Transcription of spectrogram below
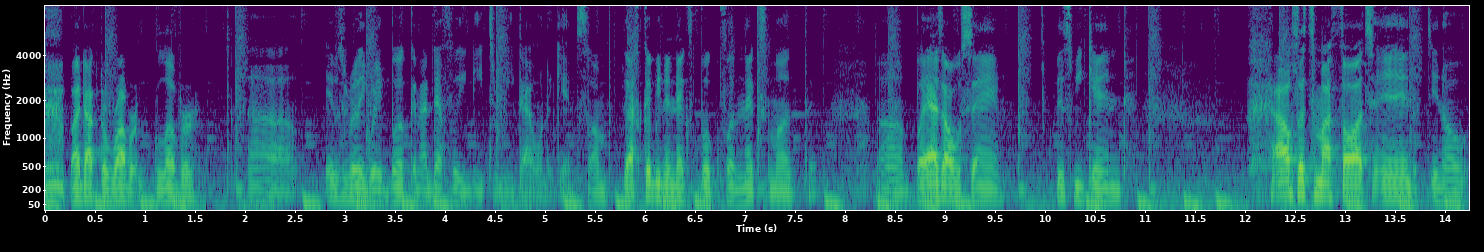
by Dr. Robert Glover. Uh, it was a really great book, and I definitely need to read that one again. So I'm, that's gonna be the next book for next month. Um, but as I was saying, this weekend was left to my thoughts and you know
